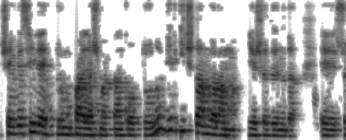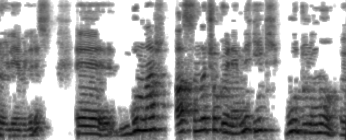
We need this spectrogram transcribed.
çevresiyle durumu paylaşmaktan korktuğunu, bir iç damgalanma yaşadığını da e, söyleyebiliriz. E, bunlar aslında çok önemli. İlk bu durumu e,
